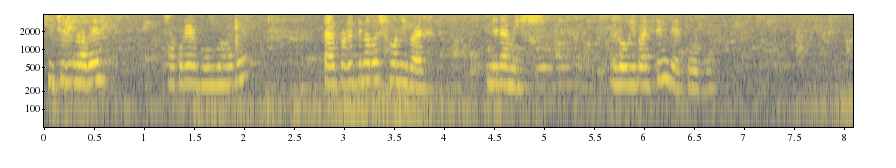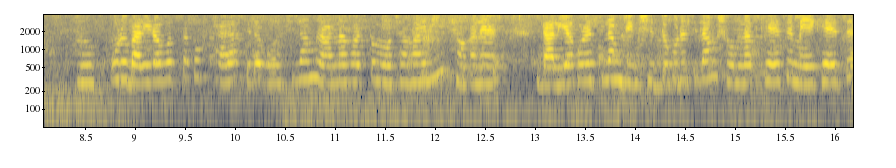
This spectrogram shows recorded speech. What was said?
খিচুড়ি হবে, ঠাকুরের ভোগ হবে। তারপরের দিন আবার শনিবার, নিরামিষ। রবিবার দিন বের করব। পুরো বাড়ির অবস্থা খুব খারাপ, যেটা বলছিলাম, রান্নাঘর তো মোছা হয়নি। সকালে ডালিয়া করেছিলাম, ডিম সিদ্ধ করেছিলাম, সোমনাথ খেয়েছে, মেয়ে খেয়েছে।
